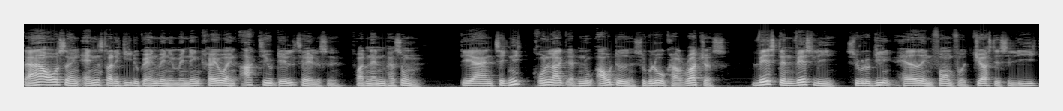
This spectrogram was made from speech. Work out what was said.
Der er også en anden strategi, du kan anvende, men den kræver en aktiv deltagelse fra den anden person. Det er en teknik grundlagt af den nu afdøde psykolog Carl Rogers. Hvis den vestlige psykologi havde en form for Justice League,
